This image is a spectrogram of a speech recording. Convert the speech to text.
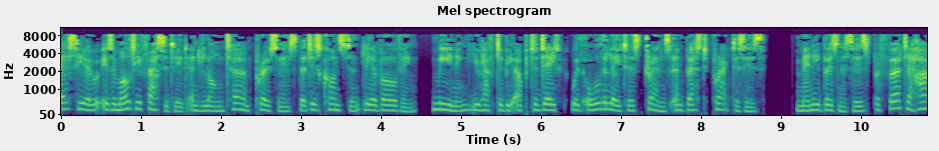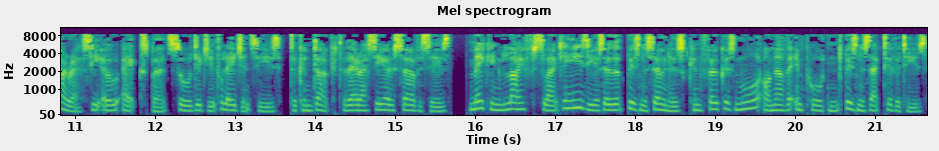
SEO is a multifaceted and long-term process that is constantly evolving, meaning you have to be up to date with all the latest trends and best practices. Many businesses prefer to hire SEO experts or digital agencies to conduct their SEO services, making life slightly easier so that business owners can focus more on other important business activities.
